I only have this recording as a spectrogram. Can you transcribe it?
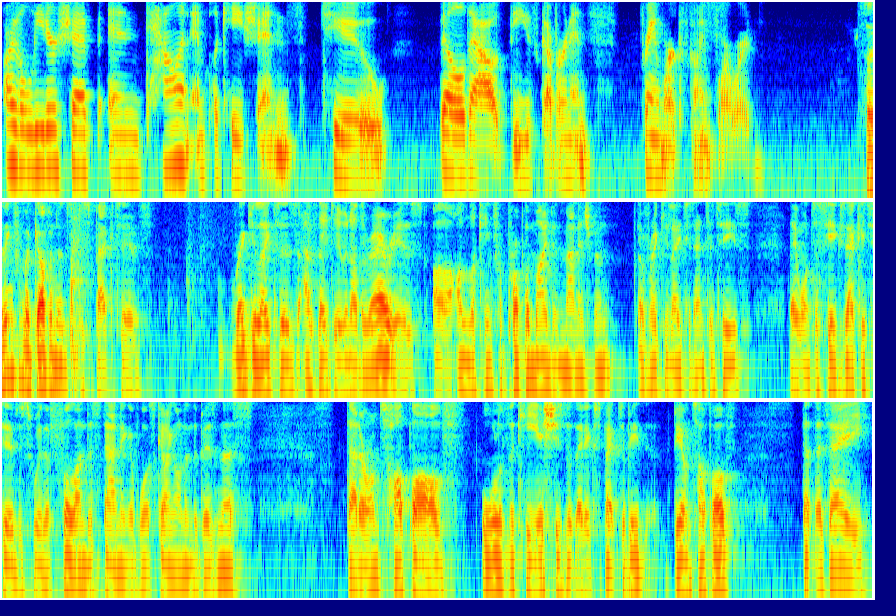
are the leadership and talent implications to build out these governance frameworks going forward? So I think from a governance perspective, regulators, as they do in other areas, are, are looking for proper minded management of regulated entities. They want to see executives with a full understanding of what's going on in the business that are on top of all of the key issues that they'd expect to be be on top of that there's a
